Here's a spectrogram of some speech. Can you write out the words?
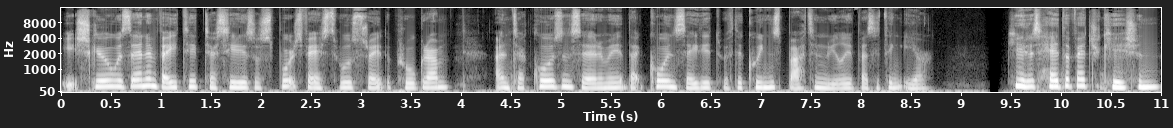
Each school was then invited to a series of sports festivals throughout the programme and to a closing ceremony that coincided with the Queen's Baton Relay visiting Ayr. Here is Head of Education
